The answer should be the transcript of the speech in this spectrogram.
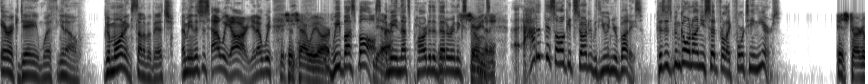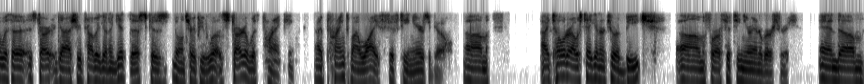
Eric Dame with, you know, good morning, son of a bitch. I mean, this is how we are. You know, we This is how we are. we bust balls. Yeah. I mean, that's part of the veteran experience. many. Uh, How did this all get started with you and your buddies? Because it's been going on, you said, for like 14 years. It started with a. It started. Gosh, you're probably going to get this because military people will. It started with pranking. I pranked my wife 15 years ago. Um, I told her I was taking her to a beach um, for our 15 year anniversary, and um,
